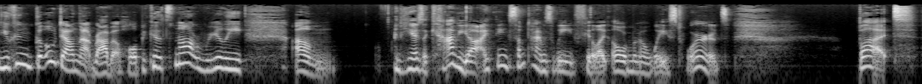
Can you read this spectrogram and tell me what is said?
You can go down that rabbit hole because it's not really, um, and here's a caveat. I think sometimes we feel like, oh, I'm going to waste words. But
